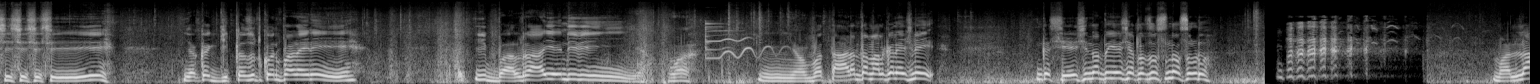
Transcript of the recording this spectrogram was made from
సిసిసిసి ఈ యొక్క గిట్ల చుట్టుకొని పాడైనవి ఈ బలరా ఏంది ఇవి? అవ్వ. తాడంతా మలకలేసినాయి ఇంకా చేసిందంతా చేసి ఎట్లా చూస్తుందా చూడు. మళ్ళా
